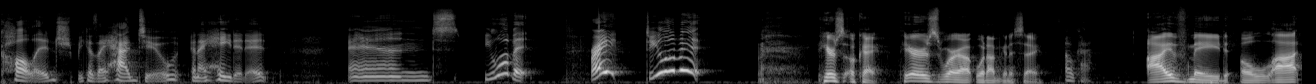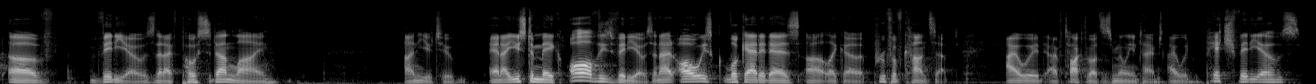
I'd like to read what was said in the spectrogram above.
college because I had to and I hated it. And you love it, right? Do you love it? Here's okay. Here's where I, what I'm gonna say. Okay. I've made a lot of videos that I've posted online on YouTube. And I used to make all of these videos, and I'd always look at it as uh, like a proof of concept. I would, I've talked about this a million times. I would pitch videos.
